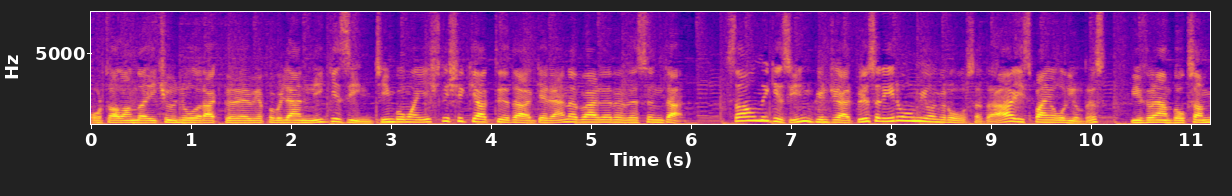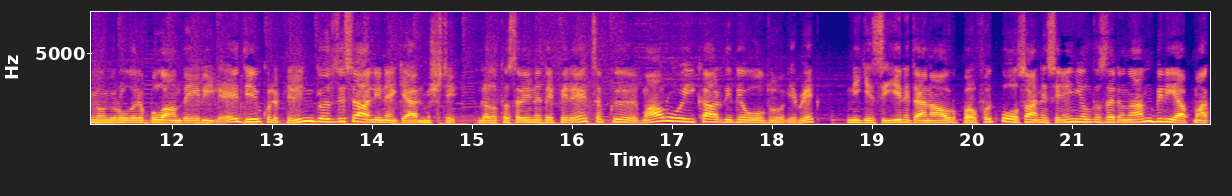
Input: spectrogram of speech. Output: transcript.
Orta alanda iki ünlü olarak görev yapabilen Niguez'in Cimbom'a yeşil ışık yaktığı da gelen haberler arasında. Saul Niguez'in güncel piyasa değeri 10 milyon euro olsa da İspanyol Yıldız bir dönem 90 milyon euroları bulan değeriyle dev kulüplerin gözdesi haline gelmişti. Galatasaray'ın hedefi de tıpkı Mauro Icardi'de olduğu gibi Niguez'i yeniden Avrupa futbol sahnesinin yıldızlarından biri yapmak.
